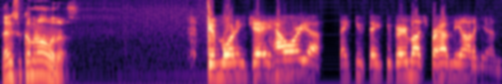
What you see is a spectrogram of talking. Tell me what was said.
Thanks for coming on with us. Good morning, Jay. How are you? Thank you. Thank you very much for having me on again.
